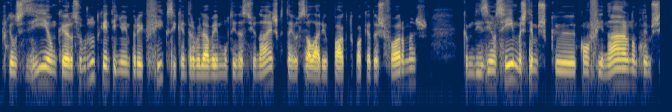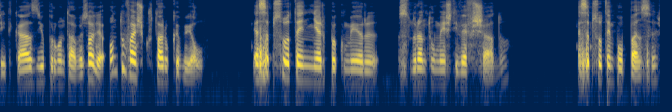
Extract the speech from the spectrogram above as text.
Porque eles diziam que era, sobretudo quem tinha um emprego fixo e quem trabalhava em multinacionais, que tem o salário pago de qualquer das formas, que me diziam sim, mas temos que confinar, não podemos sair de casa. E eu perguntava-lhes: olha, onde tu vais cortar o cabelo? Essa pessoa tem dinheiro para comer se durante um mês estiver fechado? Essa pessoa tem poupanças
